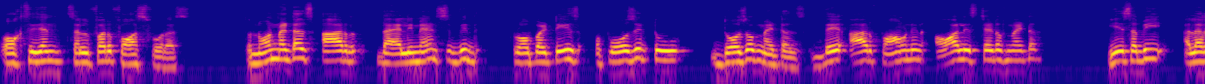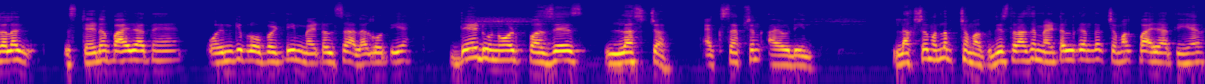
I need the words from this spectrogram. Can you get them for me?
ऑक्सीजन सल्फ़र फॉस्फोरस तो non metals are the elements with properties opposite to those of metals they are found in all state of matter ये सभी अलग अलग स्टेट में पाए जाते हैं और इनकी प्रॉपर्टी मेटल से अलग होती है। They do not possess lustre exception iodine लक्ष्य मतलब चमक। जिस तरह से मेटल के अंदर चमक पाई जाती है,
